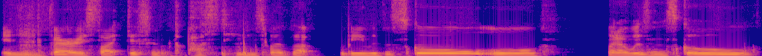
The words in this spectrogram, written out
in various like different capacities, whether that be with the school or when I was in school,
